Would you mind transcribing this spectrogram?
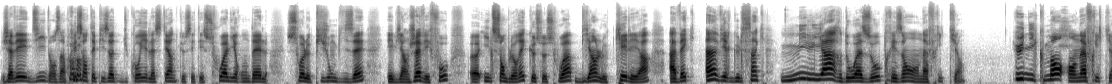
J'avais dit dans un précédent épisode du Courrier de la Sterne que c'était soit l'hirondelle, soit le pigeon biset. Eh bien, j'avais faux. Euh, il semblerait que ce soit bien le Kéléa, avec 1,5 milliard d'oiseaux présents en Afrique. Uniquement en Afrique.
